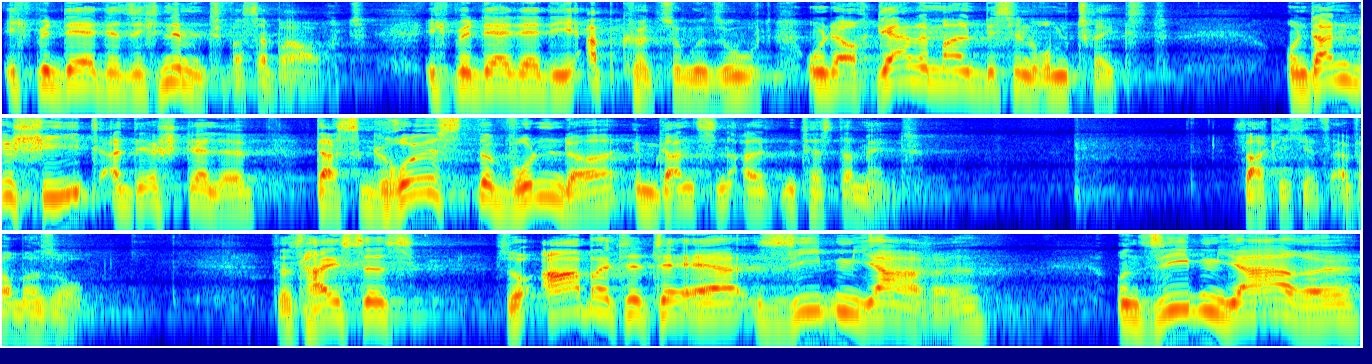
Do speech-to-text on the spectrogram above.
Ich bin der, der sich nimmt, was er braucht. Ich bin der, der die Abkürzungen sucht und auch gerne mal ein bisschen rumtrickst. Und dann geschieht an der Stelle das größte Wunder im ganzen Alten Testament. Sag ich jetzt einfach mal so. Das heißt es, so arbeitete er sieben Jahre und sieben Jahre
